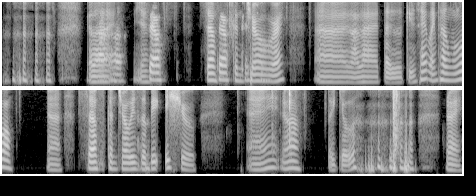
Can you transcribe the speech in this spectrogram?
gọi là à, yeah. self self self control. right à, gọi là tự kiểm soát bản thân đúng không? À, self control is a big issue. Đấy đúng không? Tự chữa. Rồi.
